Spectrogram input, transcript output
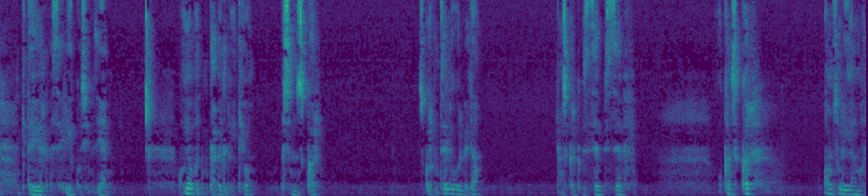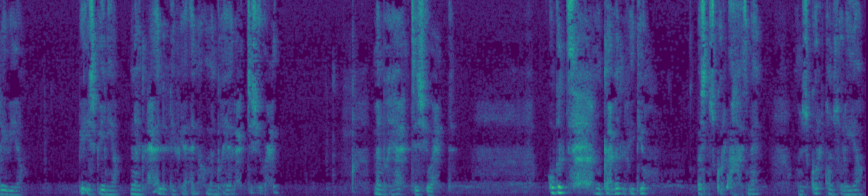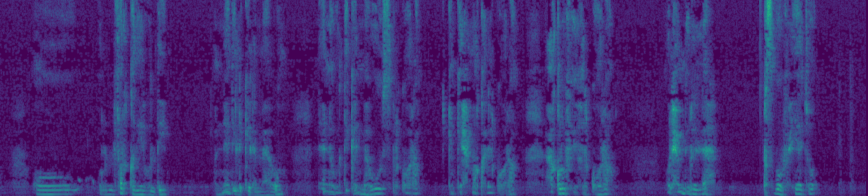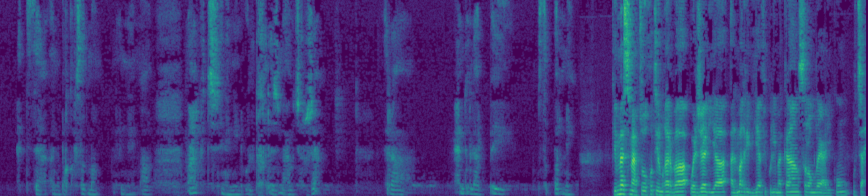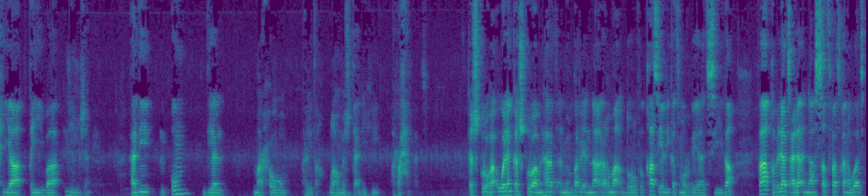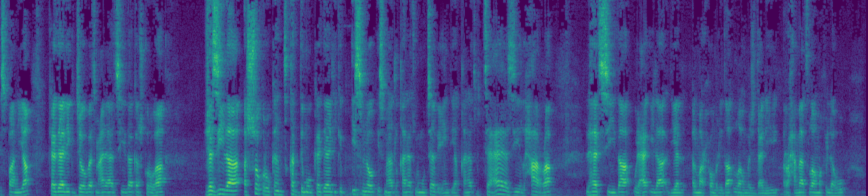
كي داير لاباس عليك كلشي مزيان خويا بغيت نطلع بهذا الفيديو باش نشكر نشكرك انت الأول بعدا كنشكرك بزاف بزاف وكنشكر القنصلية المغربية باشبيليه من هاد الحاله اللي فيها أنا وما نبغيها لحتى شي واحد. ما نبغيها حتى شي واحد. وقلت نطلع بهذا الفيديو باش نشكر الأخ عثمان ونشكر القنصلية و... والفرقة ديال ولدي والنادي اللي كيلعب معاهم. لأن ولدي كان مهووس بالكرة كان كيحماق على الكرة عقلو فيه الكره والحمد لله. قصبوه في حياته حتى الساعة أنا باقا في صدمة. لأني ما ما عرفتش يعني الولد خرج ما عاودش رجع راه الحمد لله ربي صبرني. كما سمعتوا خوتي المغاربة والجالية المغربية في كل مكان سلام الله عليكم وتحية طيبة للجميع. هذه الأم ديال المرحوم رضا اللهم جد عليه الرحمات كنشكروها اولا كنشكروها من هذا المنبر لأن رغم الظروف القاسية اللي كتمر بها هذه السيدة فقبلات على انها استضفت قنوات إسبانية. كذلك تجاوبت معنا هذه السيدة كنشكروها جزيل الشكر وكنتقدموا كذلك باسمنا وباسم هذه القناة والمتابعين ديال القناة بالتعازي الحارة لهذه السيدة والعائلة ديال المرحوم رضا. اللهم جد عليه الرحمات اللهم اغفر له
